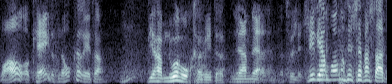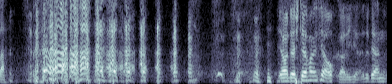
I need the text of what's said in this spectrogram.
Wow, okay, das sind der Hochkaräter. wir haben nur Hochkaräter. Wir haben, ja, Natürlich. nee, wir haben morgen noch den Stefan Stadler. Ja, und der Stefan ist ja auch gerade hier. Also der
